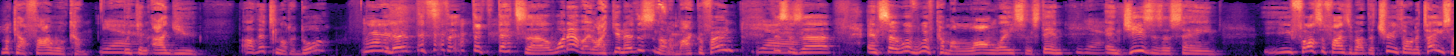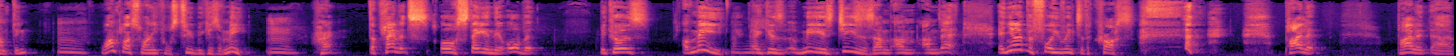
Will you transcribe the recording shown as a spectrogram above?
Look how far we'll come. Yeah. We can argue, oh, that's not a door. You know, that's, that, that's, uh, whatever. Like, you know, this is not a microphone. This is, a, and so we've, we've come a long way since then. Yes. And Jesus is saying, you philosophize about the truth, I want to tell you something. Mm. One plus one equals two because of me. Mm. Right? The planets all stay in their orbit because of me. Because of me is Jesus. I'm, I'm, I'm that. And you know, before he went to the cross, Pilate, Pilate, uh,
